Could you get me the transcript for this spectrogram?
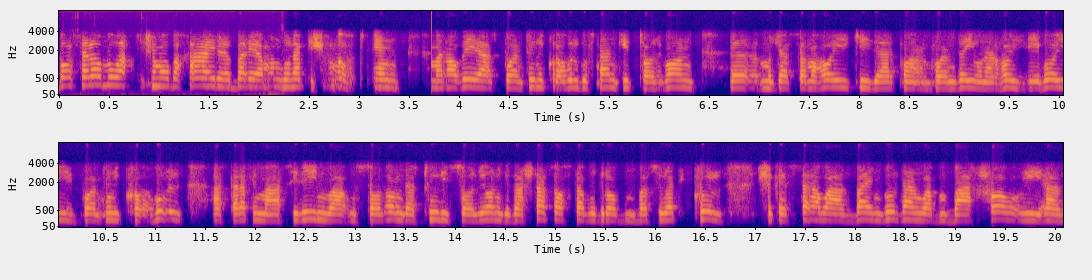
با سلام و وقت شما بخیر. برای همان گونه که شما منابع از پوانتون کابل گفتن که طالبان مجسمه هایی که در پوانزه هنرهای زیبای پوانتون کابل از طرف معصلین و استادان در طول سالیان گذشته ساخته بود را به صورت کل شکسته و از بین بردن و بخشهایی از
